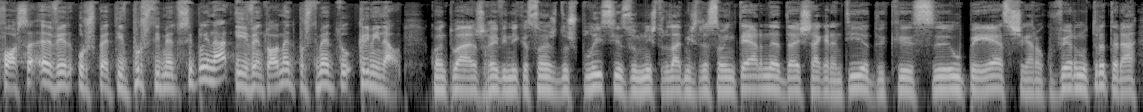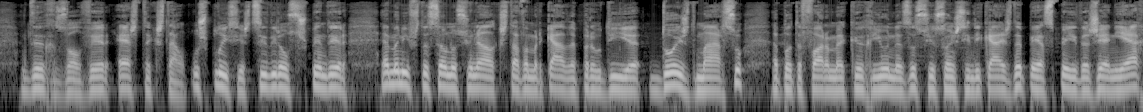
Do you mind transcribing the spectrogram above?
possa haver o respectivo procedimento disciplinar e, eventualmente, procedimento criminal. Quanto às reivindicações dos polícias, o Ministro da Administração Interna deixa a garantia de que, se o PS chegar ao governo, tratará de resolver esta questão. Os polícias decidiram suspender a manifestação nacional que estava marcada para o dia 2 de março. A plataforma que reúne as associações sindicais da PSP e da GNR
